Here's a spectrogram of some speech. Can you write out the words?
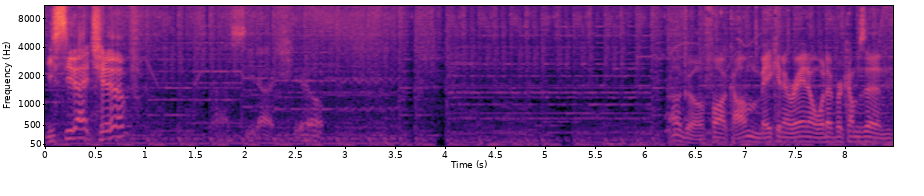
You see that chip? I see that chip. I'll go. Fuck, I'm making it rain on whatever comes in.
